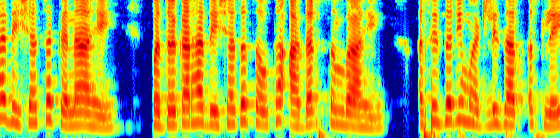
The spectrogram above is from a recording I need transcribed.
हा देशाचा कणा आहे. पत्रकार हा देशाचा चौथा आधारस्तंभ आहे. असे जरी म्हटले जात असले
